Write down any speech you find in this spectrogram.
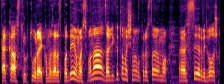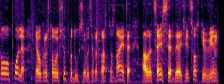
така структура, яку ми зараз подивимось, вона завдяки тому, що ми використовуємо е, сир від волошкового поля. Я використовую всю продукцію, ви це прекрасно знаєте, але цей сир 9% він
